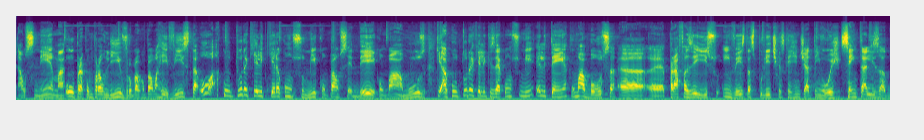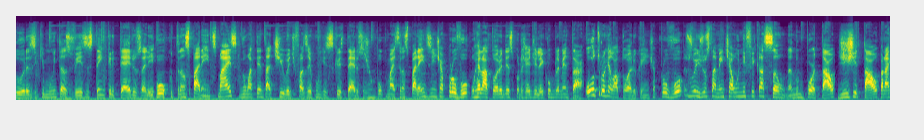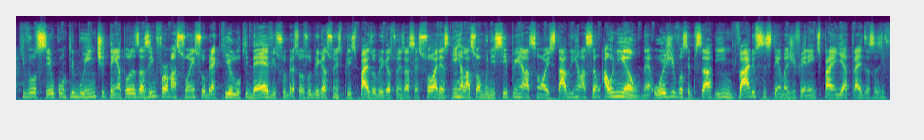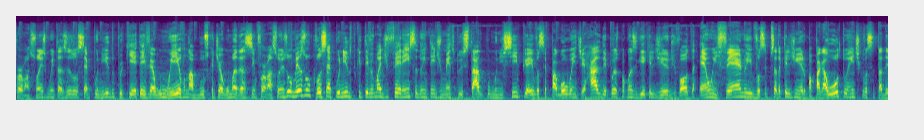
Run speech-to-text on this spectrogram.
ao cinema, ou para comprar um livro, para comprar uma revista, ou a cultura que ele queira consumir, comprar um CD, comprar uma música, que a cultura que ele quiser consumir, ele tenha uma bolsa uh, uh, para fazer isso, em vez das políticas que a gente já tem hoje, centralizadoras e que muitas vezes tem critérios ali pouco transparentes. Mas, numa tentativa de fazer com que esses critérios sejam um pouco mais transparentes, a gente aprovou o relatório desse projeto de lei complementar. Outro relatório que a gente aprovou foi justamente a unificação né, de um portal digital para que você, o contribuinte, tenha todas as informações sobre aquilo que deve, sobre as suas obrigações principais, obrigações acessórias em relação ao município, em relação ao estado, em relação à União. Né? Hoje você precisa ir em vários sistemas diferentes para ir atrás dessas informações. Muitas vezes você é punido porque teve algum erro na busca de alguma dessas informações, ou mesmo você é punido porque teve uma diferença do entendimento do estado para o município, aí você pagou o ente errado, depois para conseguir aquele dinheiro de volta é um inferno e você precisa daquele dinheiro para pagar o outro ente que você está devendo.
